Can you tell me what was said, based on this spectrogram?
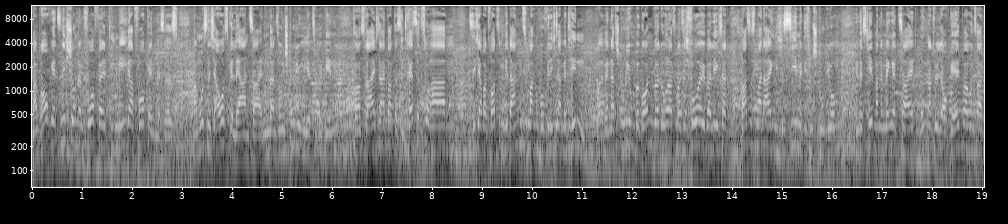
Man braucht jetzt nicht schon im Vorfeld die mega Vorkenntnisse. Man muss nicht ausgelernt sein, um dann so ein Studium hier zu beginnen, sondern es reicht einfach, das Interesse zu haben, sich aber trotzdem Gedanken zu machen, wo will ich damit hin? Weil wenn das Studium begonnen wird, ohne dass man sich vorher überlegt hat, was ist mein eigentliches Ziel mit diesem Studium, investiert man eine Menge Zeit und natürlich auch Geld bei uns als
